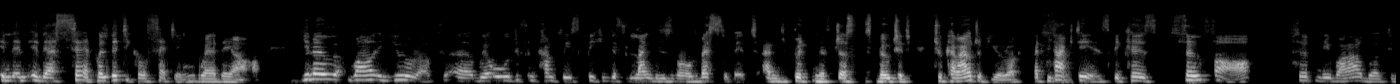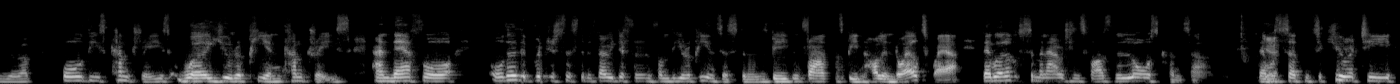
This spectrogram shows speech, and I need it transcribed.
in, in, in their political setting where they are you know, while in Europe, uh, we're all different countries speaking different languages and all the rest of it, and Britain have just voted to come out of Europe. But the fact is, because so far, certainly while I worked in Europe, all these countries were European countries. And therefore, although the British system is very different from the European systems, be it in France, be it in Holland or elsewhere, there were a lot of similarities as far as the law is concerned. There was certain security.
